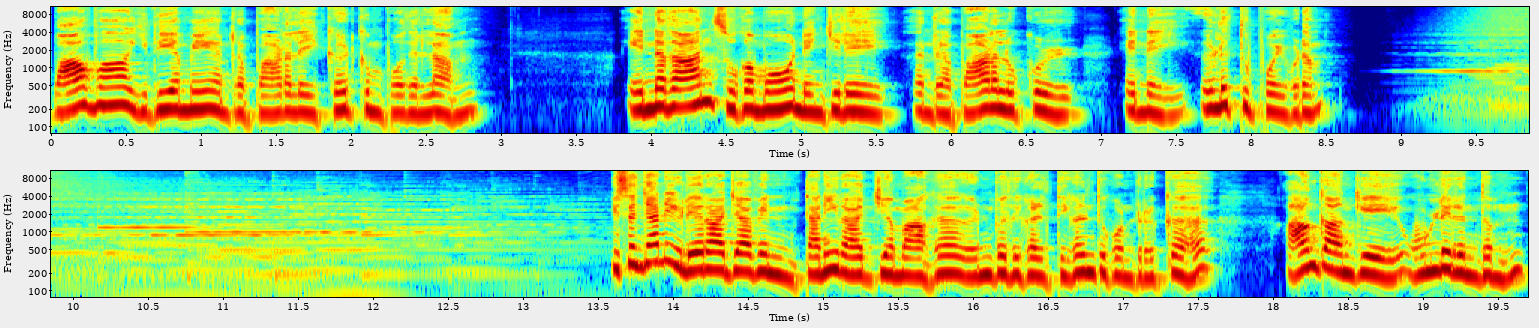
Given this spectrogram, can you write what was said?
பாவா இதயமே என்ற பாடலை கேட்கும் போதெல்லாம் என்னதான் சுகமோ நெஞ்சிலே என்ற பாடலுக்குள் என்னை இழுத்து போய்விடும். இசஞ்சானி இளையராஜாவின் தனி ராஜ்யமாக எண்பதுகள் திகழ்ந்து கொண்டிருக்க ஆங்காங்கே உள்ளிருந்தும்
